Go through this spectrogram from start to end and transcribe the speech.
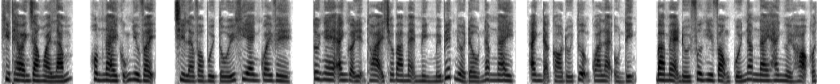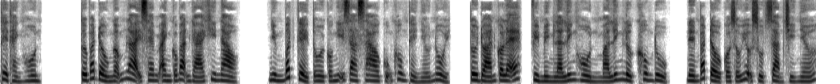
khi theo anh ra ngoài lắm, hôm nay cũng như vậy, chỉ là vào buổi tối khi anh quay về, tôi nghe anh gọi điện thoại cho ba mẹ mình mới biết nửa đầu năm nay anh đã có đối tượng qua lại ổn định. Ba mẹ đối phương hy vọng cuối năm nay hai người họ có thể thành hôn. Tôi bắt đầu ngẫm lại xem anh có bạn gái khi nào, nhưng bất kể tôi có nghĩ ra sao cũng không thể nhớ nổi. Tôi đoán có lẽ vì mình là linh hồn mà linh lực không đủ nên bắt đầu có dấu hiệu sụt giảm trí nhớ.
